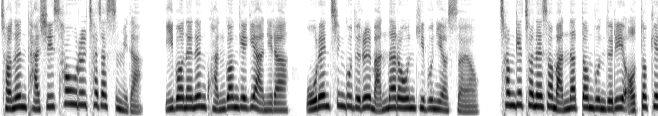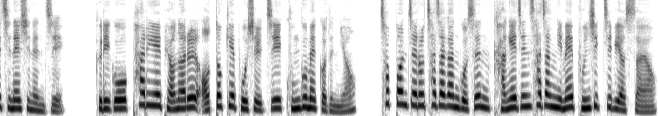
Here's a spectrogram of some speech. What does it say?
저는 다시 서울을 찾았습니다. 이번에는 관광객이 아니라 오랜 친구들을 만나러 온 기분이었어요. 청계천에서 만났던 분들이 어떻게 지내시는지, 그리고 파리의 변화를 어떻게 보실지 궁금했거든요. 첫 번째로 찾아간 곳은 강혜진 사장님의 분식집이었어요.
